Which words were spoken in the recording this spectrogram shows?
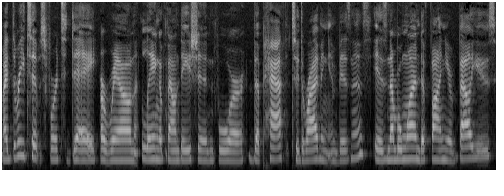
my three tips for today around laying a foundation for the path to thriving in business is number one, define your values.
